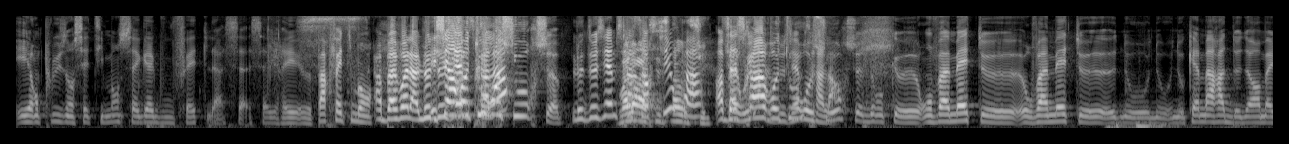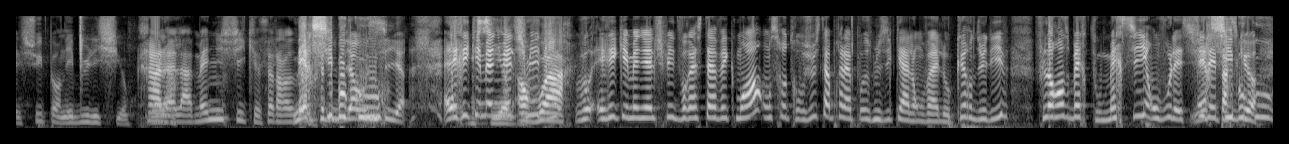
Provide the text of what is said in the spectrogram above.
et en plus, dans cette immense saga que vous faites, là, ça, ça irait euh, parfaitement. ah ben voilà, le et c'est deuxième un retour aux sources. Le deuxième sera Voilà, sorti ça ou pas aussi. Ah ça bah oui, sera un retour aux sources. Donc, euh, on va mettre, euh, on va mettre euh, nos, nos, nos camarades de Normal Sup en ébullition. Ah Voilà. là là, magnifique. Ça leur- Merci ça beaucoup. Aussi. Eric Merci, Emmanuel Schmitt, vous, vous- Eric Emmanuel Schmitt, vous restez avec moi. On se retrouve juste après la pause musicale. On va aller au cœur du livre. Florence Berthoud, merci. On vous laisse filer Merci parce beaucoup.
